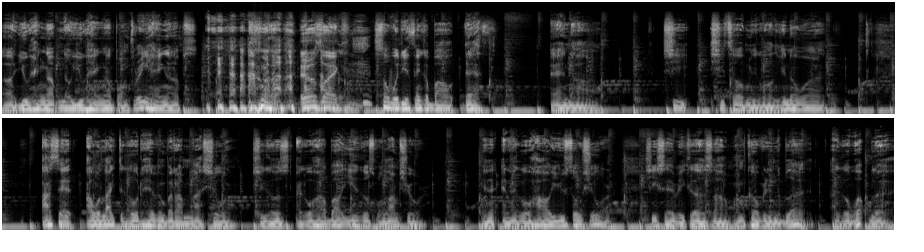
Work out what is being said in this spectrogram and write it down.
Uh, you hang up, no, you hang up on three hang ups. it was like, so what do you think about death? And um, she she told me, well, you know what? I said I would like to go to heaven, but I'm not sure. She goes, I go, how about you? Goes, well, I'm sure. And, and I go, how are you so sure? She said, because um, I'm covered in the blood. I go, what blood?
